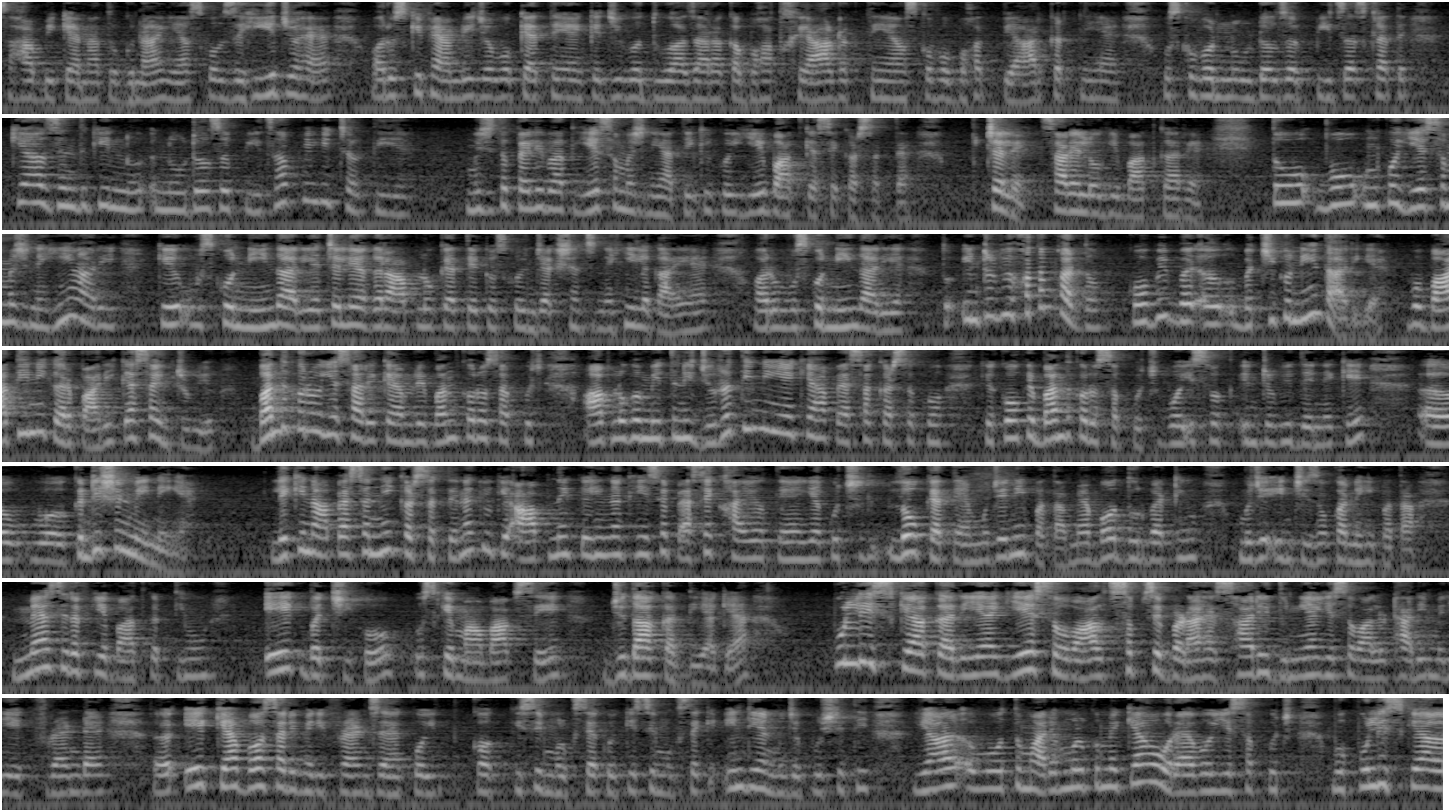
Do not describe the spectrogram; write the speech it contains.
साहब भी कहना तो गुनाह ही है, उसको जहीर जो है और उसकी फैमिली जो वो कहते हैं कि जी वो दुआ ज़ारा का बहुत ख्याल रखते हैं, उसको वो बहुत प्यार करती हैं, उसको वो नूडल्स और पिज़्ज़ास खिलाते हैं। क्या ज़िंदगी नूडल्स और पिज़्ज़ा पे ही चलती है? मुझे तो पहली बात ये समझ नहीं आती कि कोई ये बात कैसे कर सकता है। चलें, सारे लोग ये बात कर रहे हैं। तो वो, उनको ये समझ नहीं आ रही कि उसको नींद आ रही है। चले, अगर आप लोग कहते हैं कि उसको इंजेक्शन नहीं लगाए हैं और उसको नींद आ रही है तो इंटरव्यू ख़त्म कर दो। को भी बच्ची को नींद आ रही है। वो बात ही नहीं कर पा रही, कैसा इंटरव्यू बंद करो ये सारे कैमरे, बंद करो सब कुछ। आप लोगों में इतनी ज़रूरत ही नहीं है कि आप ऐसा कर सको कि कहो कि बंद करो सब कुछ। वो इस वक्त इंटरव्यू देने के कंडीशन में ही नहीं है। लेकिन आप ऐसा नहीं कर सकते ना क्योंकि आपने कहीं ना कहीं से पैसे खाए होते हैं या कुछ लोग कहते हैं, मुझे नहीं पता। मैं बहुत दूर बैठी हूँ, मुझे इन चीज़ों का नहीं पता। मैं सिर्फ़ ये बात करती हूँ, एक बच्ची को उसके माँ बाप से जुदा कर दिया गया। पुलिस क्या कर रही है? ये सवाल सबसे बड़ा है। सारी दुनिया ये सवाल उठा रही मेरी एक फ्रेंड है। एक क्या बहुत सारी मेरी फ्रेंड्स हैं। कोई किसी मुल्क से कोई किसी मुल्क से कि इंडियन मुझे पूछ रही थी, यार, वो तुम्हारे मुल्क में क्या हो रहा है? वो ये सब कुछ, वो पुलिस क्या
